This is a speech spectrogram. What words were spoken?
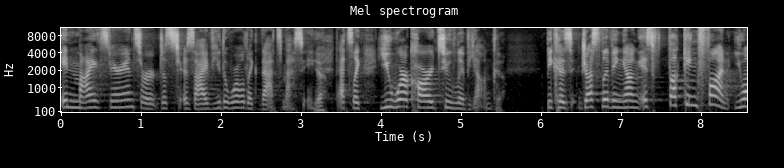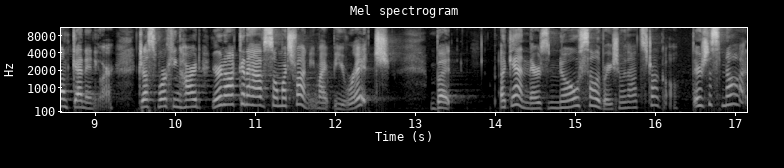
in my experience, or just as I view the world, like that's messy. Yeah. That's like you work hard to live young. Yeah. Because just living young is fucking fun. You won't get anywhere. Just working hard, you're not gonna have so much fun. You might be rich, but again, there's no celebration without struggle. There's just not.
